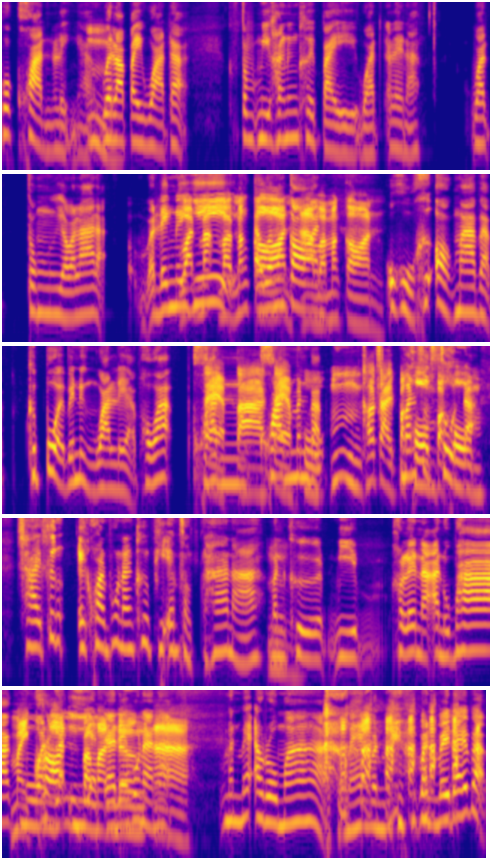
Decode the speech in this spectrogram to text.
พวกควันอะไรเงี้ยอืมเวลาไปวัดอะต้องมีครั้งหนึงเคยไปวัดอะไรนะวัดตรงเยาวราชอะ วัดเล่งเนื้อวัดมังยี่วัดมังกเออรวัดมังกรอ่าวัดมังกรโอ้โหคือออกมาแบบคือป่วยไปหนึ่งวันเลยอะเพราะว่าคแสวันบตาควันแสบมันหูแบบอืมเข้าใจประมันโคมประสุดโคๆมอะใช่ซึ่งไอควันพวกนั้นคือ PM 2.5นะ มันคือมีเขาเรียกนะอนุภาคไมมวลครอนละเอีปยระดมาณอะไรนึงพวกนั้นอะอ่ามันไม่อารมาคุณแม่มันไม่มันไม่ได้แบบ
